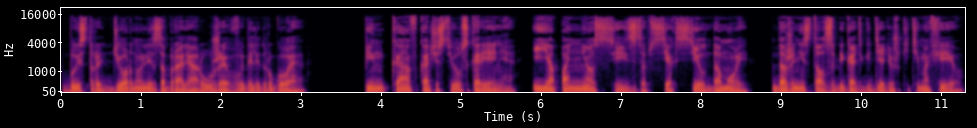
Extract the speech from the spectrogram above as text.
Быстро дернули, забрали оружие, выдали другое. Пинка в качестве ускорения. И я понесся изо всех сил домой. Даже не стал забегать к дедушке Тимофею.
